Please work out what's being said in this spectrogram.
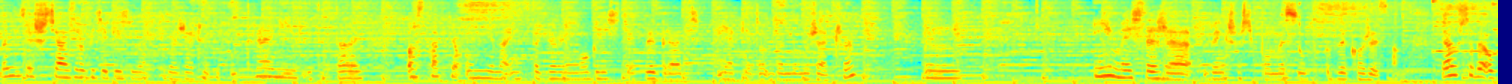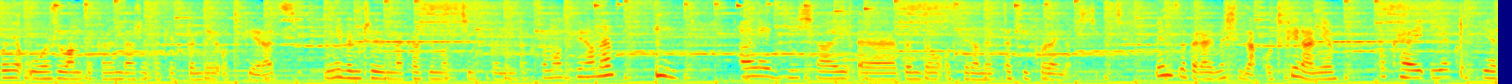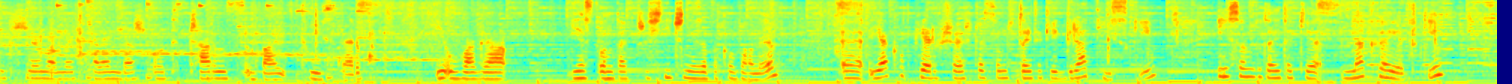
będę też chciała zrobić jakieś dodatkowe rzeczy typu trening i tak dalej. Ostatnio u mnie na Instagramie mogliście wybrać, jakie to będą rzeczy. Mm. I myślę, że większość pomysłów wykorzystam. Ja już sobie ogólnie ułożyłam te kalendarze tak, jak będę je otwierać. Nie wiem, czy na każdym odcinku będą tak samo otwierane, ale dzisiaj e, będą otwierane w takiej kolejności. Więc zabierajmy się za otwieranie. Ok, i jako pierwszy mamy kalendarz od Charms by Twister. I uwaga, jest on tak prześlicznie zapakowany. E, jako pierwsze jeszcze są tutaj takie gratiski i są tutaj takie naklejeczki,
